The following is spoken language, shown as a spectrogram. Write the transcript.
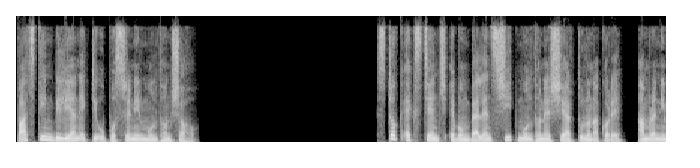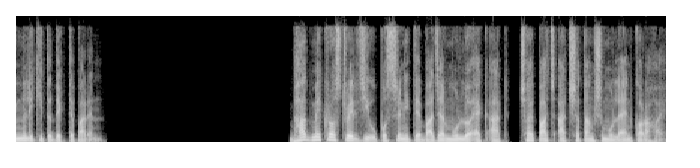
পাঁচ তিন বিলিয়ন একটি উপশ্রেণীর মূলধন সহ স্টক এক্সচেঞ্জ এবং ব্যালেন্স শিট মূলধনের শেয়ার তুলনা করে আমরা নিম্নলিখিত দেখতে পারেন। ভাগ মেক্রস্ট্রেটজি উপশ্রেণীতে বাজার মূল্য এক আট ছয় পাঁচ আট শতাংশ মূল্যায়ন করা হয়।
